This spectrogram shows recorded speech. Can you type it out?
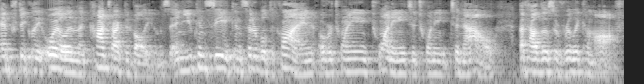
and particularly oil in the contracted volumes. And you can see a considerable decline over 2020 to 20 to now of how those have really come off.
